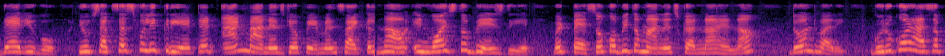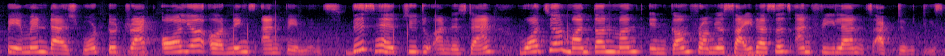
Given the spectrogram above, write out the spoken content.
There you go. You've successfully created and managed your payment cycle. Now invoice to भेज दिए but पैसों को भी तो manage करना है ना don't worry, GuruQore has a payment dashboard to track all your earnings and payments. This helps you to understand what's your month on month income from your side hustles and freelance activities.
